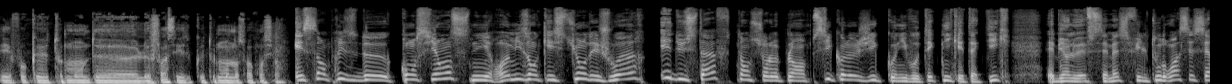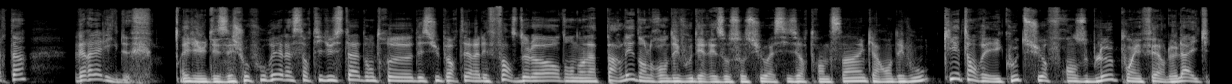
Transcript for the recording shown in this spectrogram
et il faut que tout le monde euh, le fasse et que tout le monde en soit conscient. Et sans prise de conscience ni remise en question des joueurs et du staff, tant sur le plan psychologique qu'au niveau technique et tactique, eh bien le FCMS file tout droit, c'est certain, vers la Ligue 2. Il y a eu des échauffourées à la sortie du stade entre des supporters et les forces de l'ordre. On en a parlé dans le rendez-vous des réseaux sociaux à 6h35. Un rendez-vous qui est en réécoute sur francebleu.fr. Le like.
